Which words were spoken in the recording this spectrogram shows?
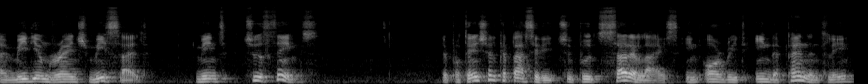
a medium range missile, meant two things the potential capacity to put satellites in orbit independently,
